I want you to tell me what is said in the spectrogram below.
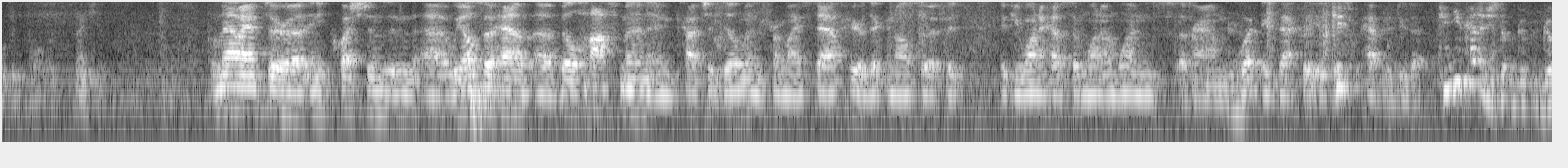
moving forward. Thank you. We'll now answer uh, any questions, and uh, we also have uh, Bill Hoffman and Katja Dillman from my staff here that can also, if it, if you want to have some one-on-ones around what exactly is this, happy to do that. Can you kind of just go, go,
